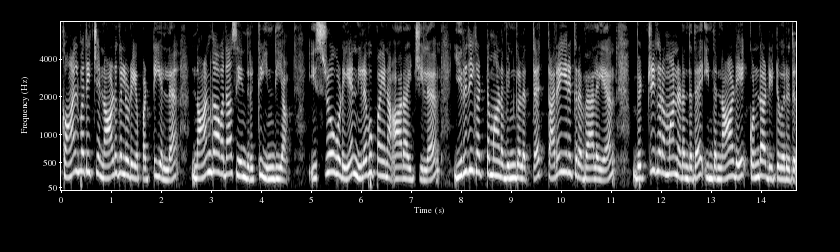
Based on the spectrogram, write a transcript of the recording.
கால் பதிச்ச நாடுகளுடைய பட்டியலில் நான்காவதாக சேர்ந்திருக்கு இந்தியா. இஸ்ரோவுடைய நிலவு பயண ஆராய்ச்சியில் இறுதிக்கட்டமான விண்கலத்தை தரையிறக்கிற வேலையை வெற்றிகரமாக நடந்ததை இந்த நாடே கொண்டாடிட்டு வருது.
